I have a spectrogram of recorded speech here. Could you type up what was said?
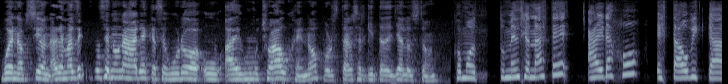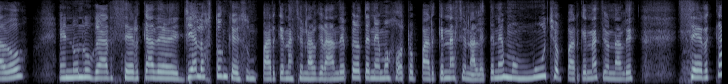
buena opción? Además de que estás en una área que seguro hay mucho auge, ¿no? Por estar cerquita de Yellowstone. Como tú mencionaste, Idaho está ubicado en un lugar cerca de Yellowstone, que es un parque nacional grande, pero tenemos otro parque nacional. Tenemos muchos parques nacionales cerca.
